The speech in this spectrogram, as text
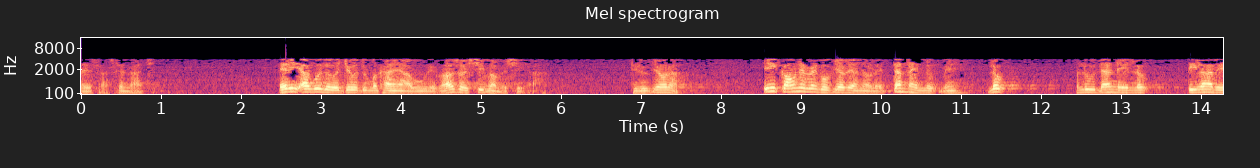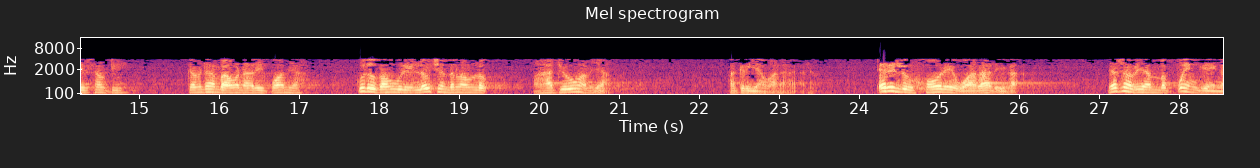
လဲဆိုစဉ်းစားကြည့်အဲ့ဒီအကုသိုလ်အကျိုး तू မခံရဘူးတဲ့ဘာလို့ဆိုရှိမှမရှိတာဒီလိုပြောတာအေးကောင်းတဲ့ဘက်ကိုပြောပြန်တော့လေတတ်နိုင်လို့မင်းလို့အလူတန်းနေလို့သီလတွေစောင့်တည်ကမ္မထဘာဝနာတွေပွားများ ကုသိုလ်ကောင်းမှုတွေလှုပ်ချင်သလောက်လှုပ်ဘာကြိုးမှမရအကရိယဝါဒအဲ့ဒီလိုဟောတဲ့ဝါဒတွေကမြတ်စွာဘုရားမပွင့်ခင်က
